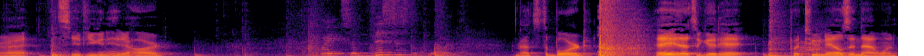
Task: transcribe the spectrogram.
All right, let's see if you can hit it hard. Wait, so this is the board. That's the board. Hey, that's a good hit. Put two nails in that one.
